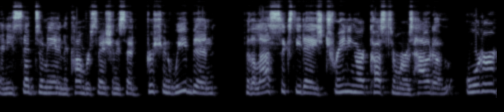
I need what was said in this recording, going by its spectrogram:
and he said to me in a conversation, he said, Christian, we've been for the last 60 days training our customers how to order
